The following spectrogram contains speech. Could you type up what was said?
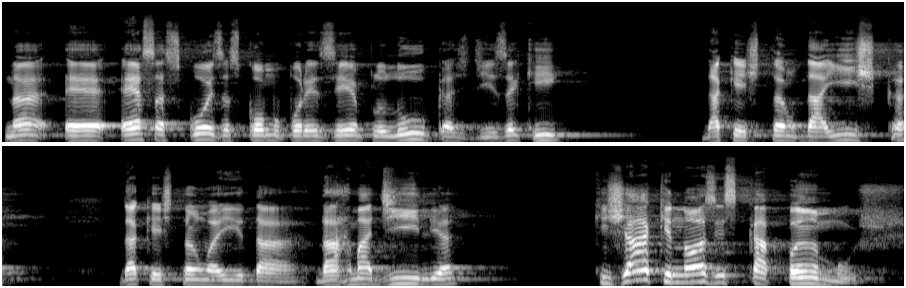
né, é, essas coisas, como por exemplo, Lucas diz aqui, da questão da isca, da questão aí da, da armadilha, que já que nós escapamos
